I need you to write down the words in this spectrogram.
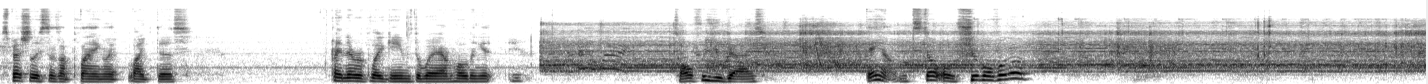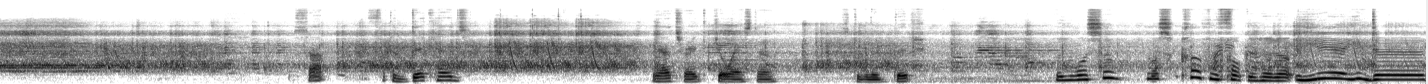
Especially since I'm playing like, like this. I never play games the way I'm holding it. It's all for you guys. Damn, it's still. Oh shit, motherfucker! Stop. Fucking dickheads. Yeah, that's right. Get your ass down. Stupid little bitch. Oh, you want some? You want some coffee? Fucking head up. Yeah, you did.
